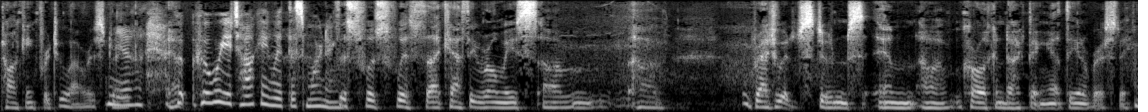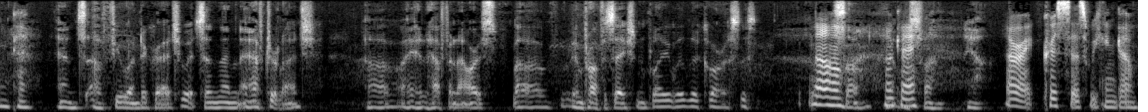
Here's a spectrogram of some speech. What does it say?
talking for two hours straight. Yeah. Who, who were you talking with this morning? This was with uh, Kathy Romey's um, uh, graduate students in uh, choral conducting at the university. Okay. And a few undergraduates. And then after lunch, uh, I had half an hour's uh, improvisation play with the choruses. Oh, so okay. was fun. Yeah. All right. Chris says we can go.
